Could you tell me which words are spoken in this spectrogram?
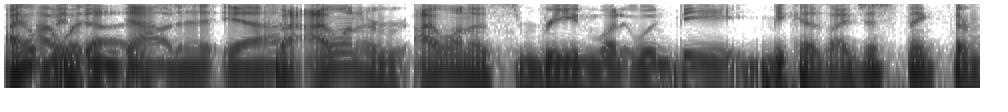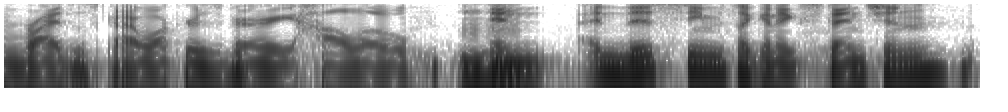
I hope I it wouldn't does. doubt it, yeah. So I want to I want to read what it would be because I just think the Rise of Skywalker is very hollow, Mm-hmm. and and this seems like an extension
